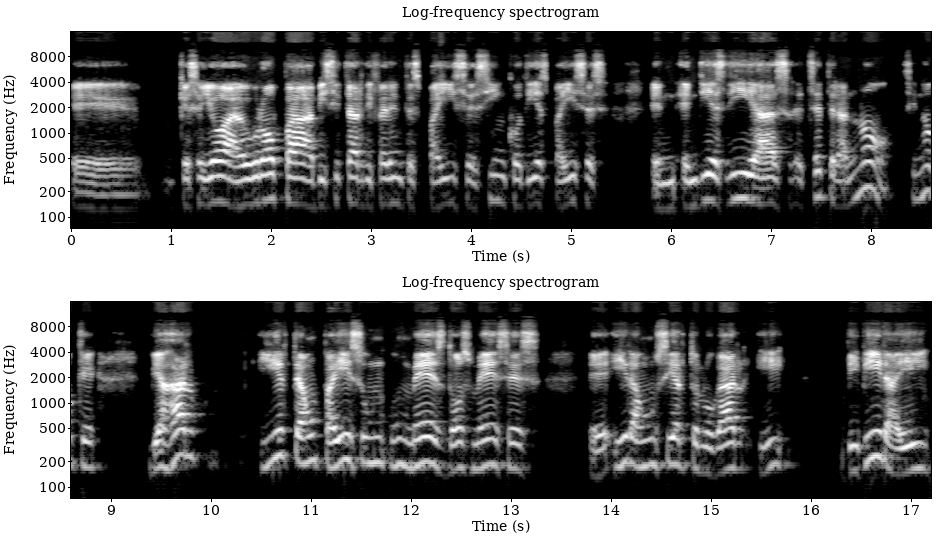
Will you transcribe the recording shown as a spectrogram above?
eh, qué sé yo, a Europa a visitar diferentes países, 5, 10 países en 10 días, etcétera. No, sino que viajar, irte a un país un, un mes, dos meses, eh, ir a un cierto lugar y vivir ahí,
